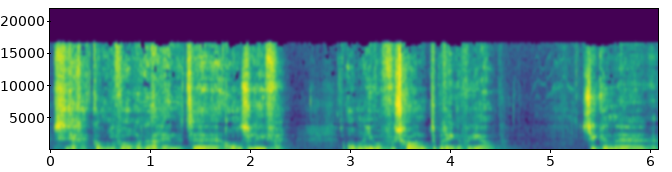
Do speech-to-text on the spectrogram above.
Ze zegt, ik kom de volgende dag in het uh, Onze Lieve om een nieuwe verschoning te brengen voor Joop. Zie ik een, uh,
